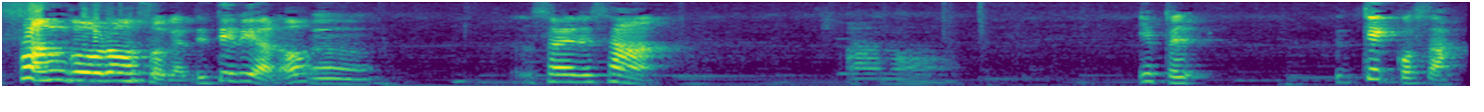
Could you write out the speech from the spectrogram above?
三号論争が出てるやろ、うんそれでさあのやっぱ結構さ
